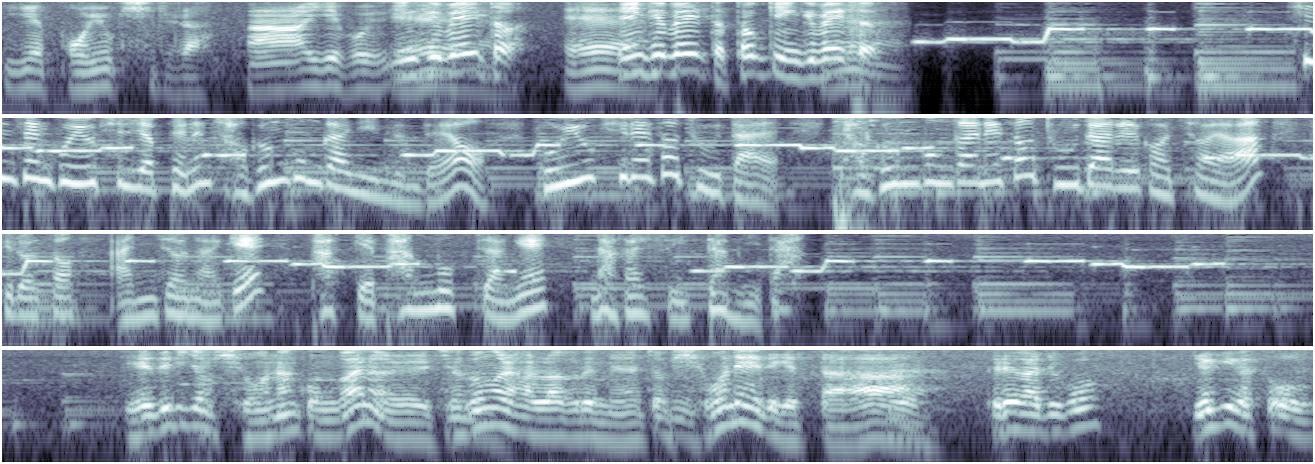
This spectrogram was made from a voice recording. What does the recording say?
이게 보육실이라. 아, 이게 뭐, 예. 인큐베이터. 예. 인큐베이터, 토끼 인큐베이터. 예. 신생 보육실 옆에는 적응 공간이 있는데요. 보육실에서 두 달, 적응 공간에서 두 달을 거쳐야 비로소 안전하게 밖에 방목장에 나갈 수 있답니다. 얘들이 좀 시원한 공간을 적응을 하려 그러면 좀 시원해야 되겠다. 네. 그래가지고 여기가 또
